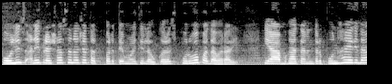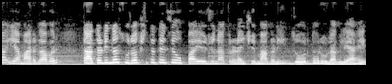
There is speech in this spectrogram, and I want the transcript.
पोलीस आणि प्रशासनाच्या तत्परतेमुळे ती लवकरच पूर्वपदावर आली. या अपघातानंतर पुन्हा एकदा या मार्गावर तातडीनं सुरक्षिततेचे उपाययोजना करण्याची मागणी जोर धरू लागली आहे.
